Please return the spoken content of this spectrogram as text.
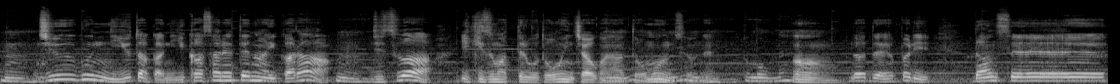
うん。十分に豊かに生かされてないから、うん。実は行き詰まってること多いんちゃうかなと思うんですよね。うね。うん、だってやっぱり男性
